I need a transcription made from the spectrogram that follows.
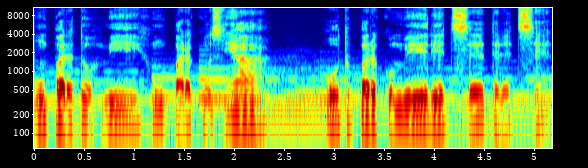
um para dormir, um para cozinhar, outro para comer, etc, etc.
